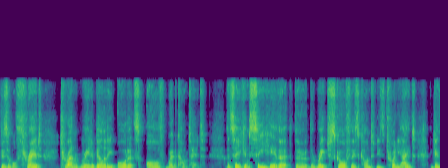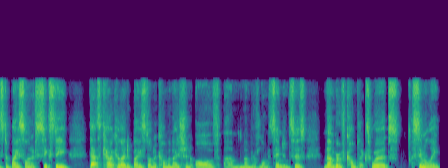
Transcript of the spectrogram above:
Visible Thread to run readability audits of web content. And so you can see here that the, the reach score for this content is 28 against a baseline of 60. That's calculated based on a combination of um, number of long sentences, number of complex words. Similarly,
